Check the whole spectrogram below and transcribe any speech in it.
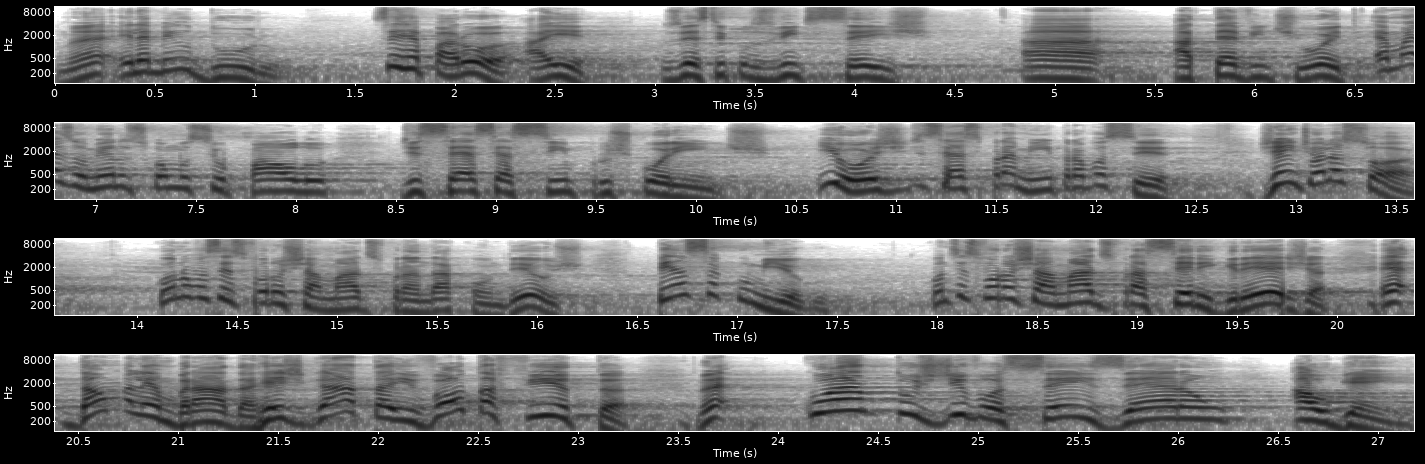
não é? Ele é meio duro. Você reparou aí nos versículos 26 ah, até 28? É mais ou menos como se o Paulo dissesse assim para os coríntios e hoje dissesse para mim e para você. Gente, olha só, quando vocês foram chamados para andar com Deus, pensa comigo. Quando vocês foram chamados para ser igreja, é, dá uma lembrada, resgata e volta a fita. Né? Quantos de vocês eram alguém?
